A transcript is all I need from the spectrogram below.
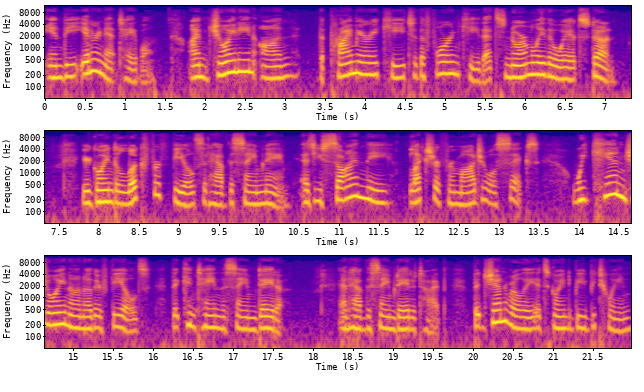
in the internet table. I'm joining on the primary key to the foreign key. That's normally the way it's done. You're going to look for fields that have the same name. As you saw in the lecture for Module 6, we can join on other fields that contain the same data and have the same data type, but generally it's going to be between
